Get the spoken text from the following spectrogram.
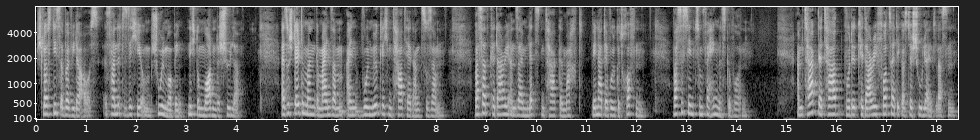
schloss dies aber wieder aus. Es handelte sich hier um Schulmobbing, nicht um mordende Schüler. Also stellte man gemeinsam einen wohl möglichen Tathergang zusammen. Was hat Kadari an seinem letzten Tag gemacht? Wen hat er wohl getroffen? Was ist ihm zum Verhängnis geworden? Am Tag der Tat wurde Kedari vorzeitig aus der Schule entlassen.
